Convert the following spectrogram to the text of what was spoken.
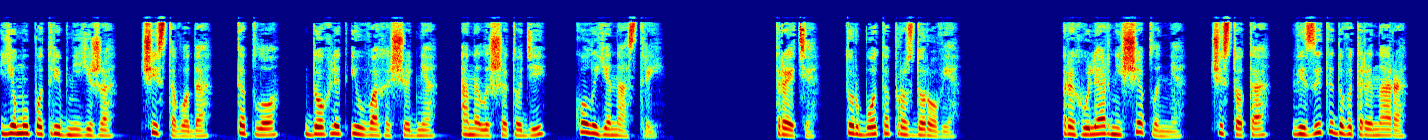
Йому потрібні їжа, чиста вода, тепло, догляд і увага щодня, а не лише тоді, коли є настрій. Третє турбота про здоров'я. Регулярні щеплення, чистота, візити до ветеринара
